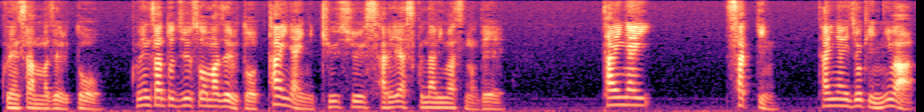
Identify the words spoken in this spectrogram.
クエン酸混ぜるとクエン酸と重曹を混ぜると体内に吸収されやすくなりますので体内殺菌体内除菌には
